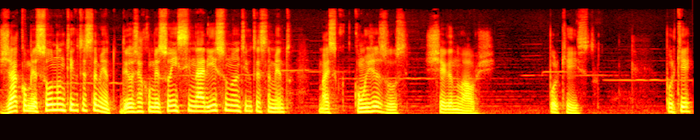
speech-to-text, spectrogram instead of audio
já começou no Antigo Testamento. Deus já começou a ensinar isso no Antigo Testamento, mas com Jesus chega no auge. Por que isto? Porque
